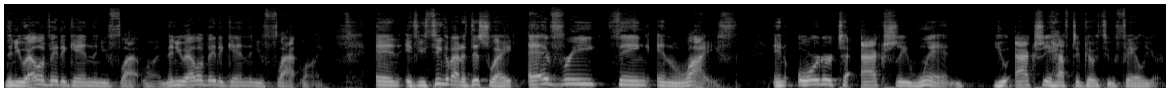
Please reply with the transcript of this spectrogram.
then you elevate again, then you flatline. Then you elevate again, then you flatline. And if you think about it this way, everything in life, in order to actually win, you actually have to go through failure.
